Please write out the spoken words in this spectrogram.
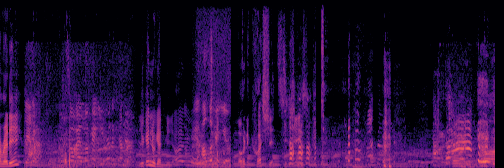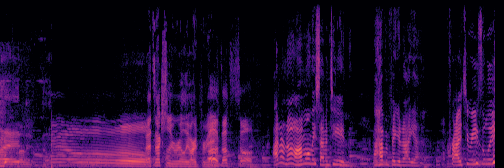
Ready? Yeah. So I look at you or the camera? You can look at me. Oh, Okay, I'll look at you. Loaded questions. Jeez. oh That's actually really hard for me. Oh, that's tough. I don't know. I'm only 17. I haven't figured it out yet. Cry too easily.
